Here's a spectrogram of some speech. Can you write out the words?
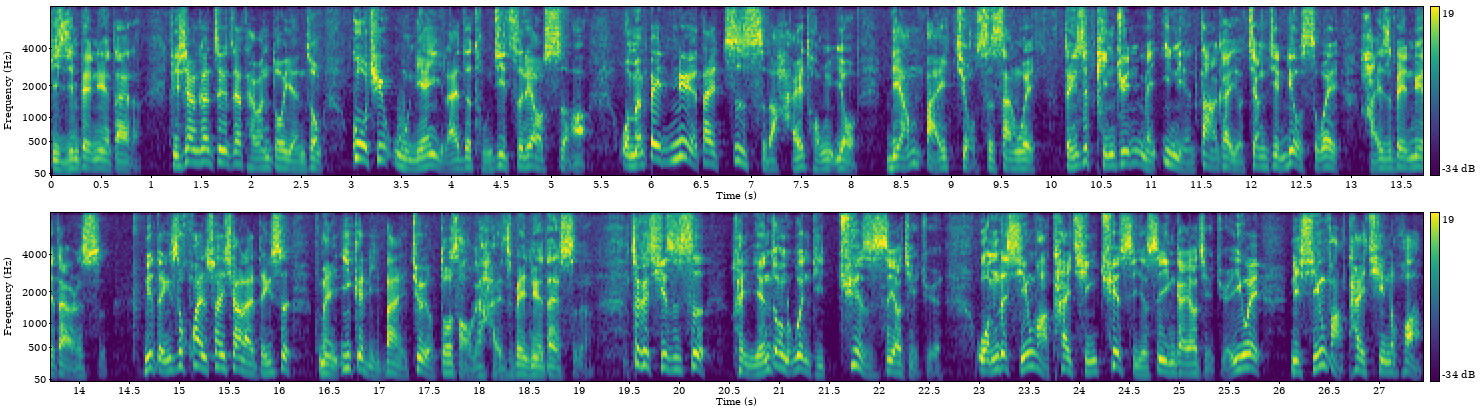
已经被虐待了。你想想看，这个在台湾多严重？过去五年以来的统计资料是啊，我们被虐待致死的孩童有两百九十三位，等于是平均每一年大概有将近六十位孩子被虐待而死。你等于是换算下来，等于是每一个礼拜就有多少个孩子被虐待死了，这个其实是很严重的问题，确实是要解决。我们的刑法太轻，确实也是应该要解决，因为你刑法太轻的话，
